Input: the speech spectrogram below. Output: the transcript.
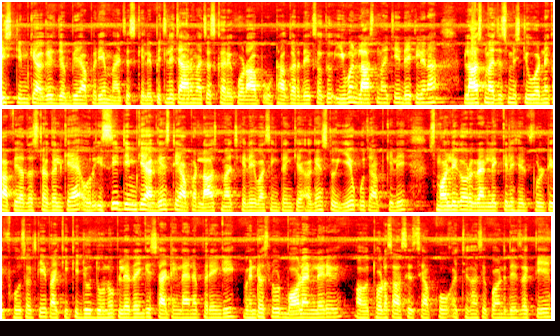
इस टीम के अगेंस्ट जब भी यहाँ पर ये मैचेस खेले पिछले चार मैचेस का रिकॉर्ड आप उठाकर देख सकते हो। इवन लास्ट मैच ही देख लेना। लास्ट मैचेस में स्टीवर ने काफ़ी ज़्यादा स्ट्रगल किया है और इसी टीम के अगेंस्ट यहाँ पर लास्ट मैच लिए वाशिंगटन के अगेंस्ट तो ये कुछ आपके लिए स्मॉल लीग और ग्रैंड लीग के लिए हेल्पफुल टिप हो सकती है। बाकी की जो दोनों प्लेयर रहेंगे स्टार्टिंग लाइनअप रहेंगे विंटर स्लोट बॉल हैंडलर और थोड़ा सा असिस्ट से आपको अच्छे खासे पॉइंट दे सकती है।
